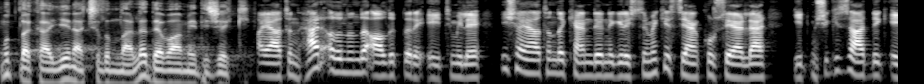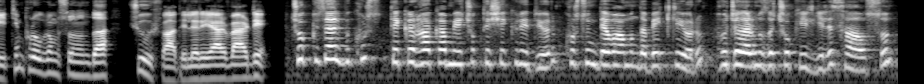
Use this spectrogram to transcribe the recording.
mutlaka yeni açılımlarla devam edecek. Hayatın her alanında aldıkları eğitim ile iş hayatında kendilerini geliştirmek isteyen kursiyerler 72 saatlik eğitim programı sonunda şu ifadelere yer verdi. Çok güzel bir kurs. Tekrar Hakan Bey'e çok teşekkür ediyorum. Kursun devamında bekliyorum. Hocalarımız da çok ilgili sağ olsun.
